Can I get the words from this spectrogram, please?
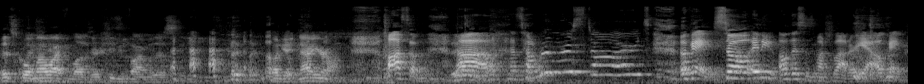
It's cool. My wife loves her. She'd be fine with this. Okay, now you're on. Awesome. Uh, that's how rumors start. Okay, so any oh this is much louder. Yeah, okay.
